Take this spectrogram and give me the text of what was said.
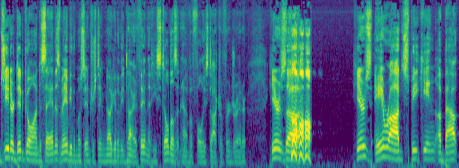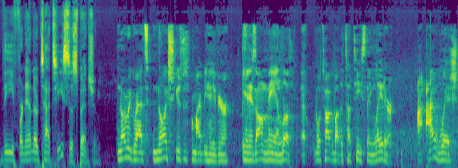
Jeter did go on to say, and this may be the most interesting nugget of the entire thing, that he still doesn't have a fully stocked refrigerator. Here's uh, here's A Rod speaking about the Fernando Tatis suspension. No regrets, no excuses for my behavior. it is on me. And look, uh, we'll talk about the Tatis thing later. I, I wish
